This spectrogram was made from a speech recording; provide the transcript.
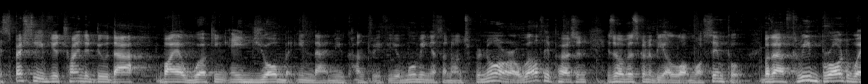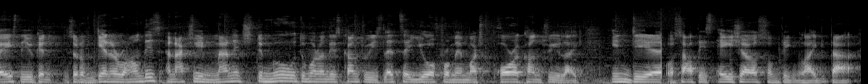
especially if you're trying to do that via working a job in that new country. If you're moving as an entrepreneur or a wealthy person, it's always going to be a lot more simple. But there are three broad ways that you can sort of get around this and actually manage to move to one of these countries. Let's say you're from a much poorer country like India or Southeast Asia or something like that.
